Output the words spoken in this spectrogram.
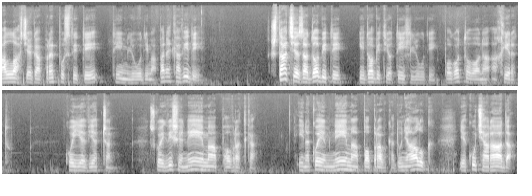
Allah će ga prepustiti tim ljudima. Pa neka vidi šta će zadobiti i dobiti od tih ljudi, pogotovo na ahiretu, koji je vječan, s kojeg više nema povratka i na kojem nema popravka. Dunjaluk je kuća rada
